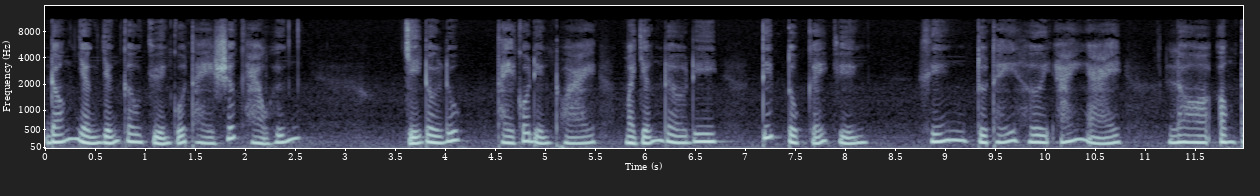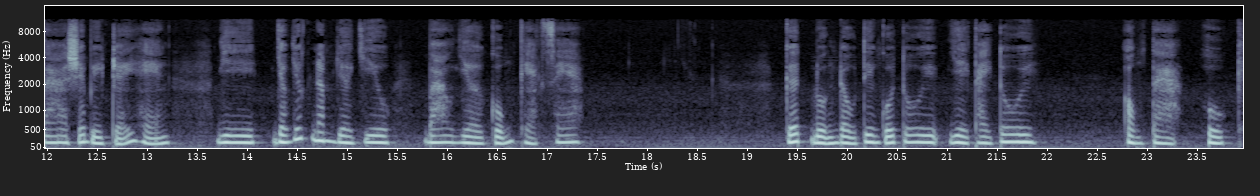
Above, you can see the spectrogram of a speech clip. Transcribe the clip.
đón nhận những câu chuyện của thầy rất hào hứng. Chỉ đôi lúc thầy có điện thoại mà vẫn đờ đi tiếp tục kể chuyện, khiến tôi thấy hơi ái ngại, lo ông ta sẽ bị trễ hẹn vì vào giấc 5 giờ chiều bao giờ cũng kẹt xe. Kết luận đầu tiên của tôi về thầy tôi, ông ta ok.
